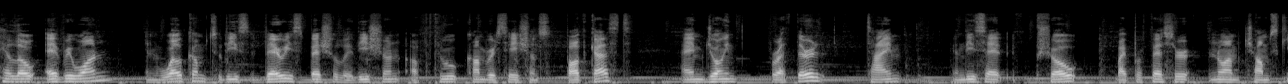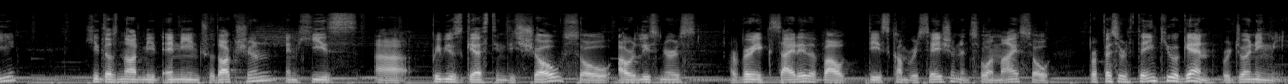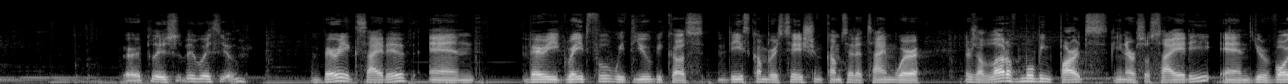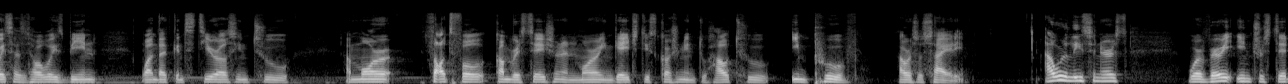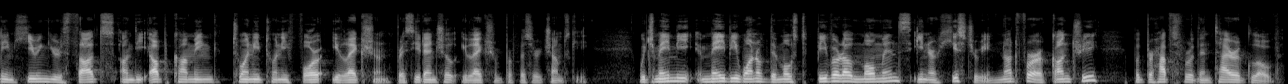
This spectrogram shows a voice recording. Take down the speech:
Hello, everyone, and welcome to this very special edition of Through Conversations podcast. I am joined for a third time in this show by Professor Noam Chomsky. He does not need any introduction, and he's a previous guest in this show, so our listeners are very excited about this conversation, and so am I. So, Professor, thank you again for joining me. Very pleased to be with you. Very excited and very grateful with you because this conversation comes at a time where there's a lot of moving parts in our society, and your voice has always been one that can steer us into a more thoughtful conversation and more engaged discussion into how to improve our society. Our listeners were very interested in hearing your thoughts on the upcoming 2024 election, presidential election, Professor Chomsky which may be, may be one of the most pivotal moments in our history, not for our country, but perhaps for the entire globe.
